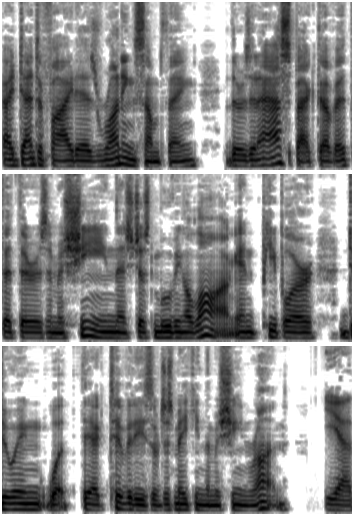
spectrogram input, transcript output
identified as running something. There's an aspect of it that there is a machine that's just moving along and people are doing what the activities of just making the machine run. Yeah.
